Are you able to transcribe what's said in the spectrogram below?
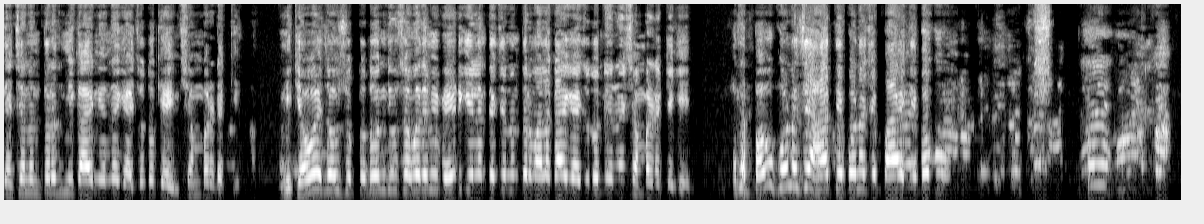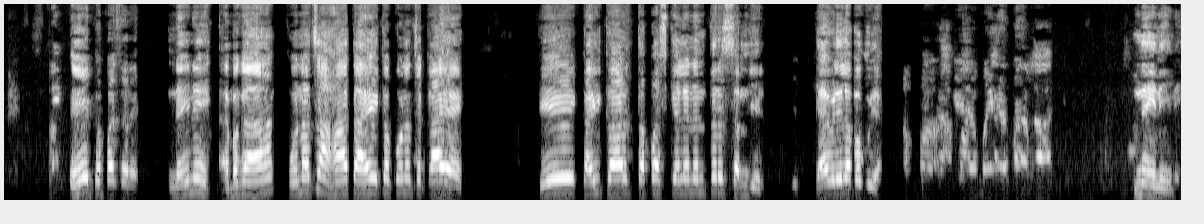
त्याच्यानंतरच मी काय निर्णय घ्यायचो तो घेईन शंभर टक्के. मी केव्हा जाऊ शकतो दोन दिवसामध्ये मी भेट गेले आणि त्याच्यानंतर मला काय घ्यायचो तो निर्णय शंभर टक्के घेईन. आता पाहू कोणाचे हात आहे कोणाचे पाय ते बघू. ए गप्पा सर. नाही नाही. बघा कोणाचा हात आहे का कोणाचं काय आहे ते काही काळ तपास केल्यानंतरच समजेल. त्यावेळेला बघूया. नाही नाही नाही.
